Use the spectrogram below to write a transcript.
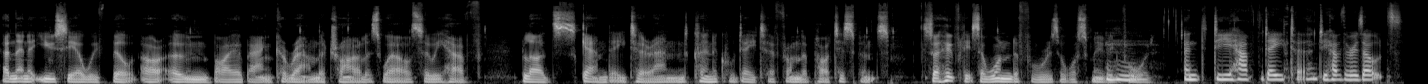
And then at UCL, we've built our own biobank around the trial as well. So we have blood, scan data, and clinical data from the participants. So hopefully, it's a wonderful resource moving mm-hmm. forward. And do you have the data? Do you have the results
